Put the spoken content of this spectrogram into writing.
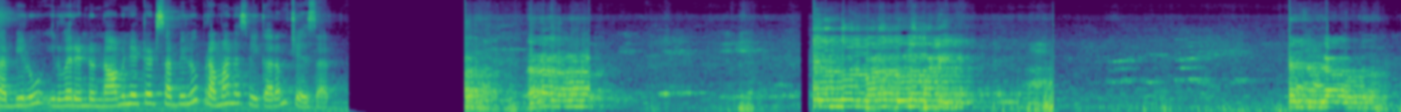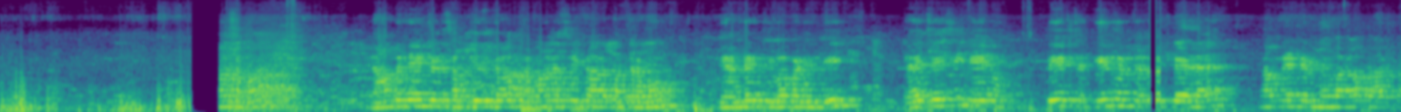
సభ్యులు ఇరవై రెండు నామినేటెడ్ సభ్యులు ప్రమాణ స్వీకారం చేశారు. సంతోష్ భరత్ దూలపల్లి సభ నామినేటెడ్ సభ్యులుగా ప్రమాణ స్వీకార పత్రము మీ అందరికి ఇవ్వబడింది. దయచేసి నేను పేరు నేను నామినేటెడ్ మెంబర్? ఆఫ్ రాష్ట్ర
